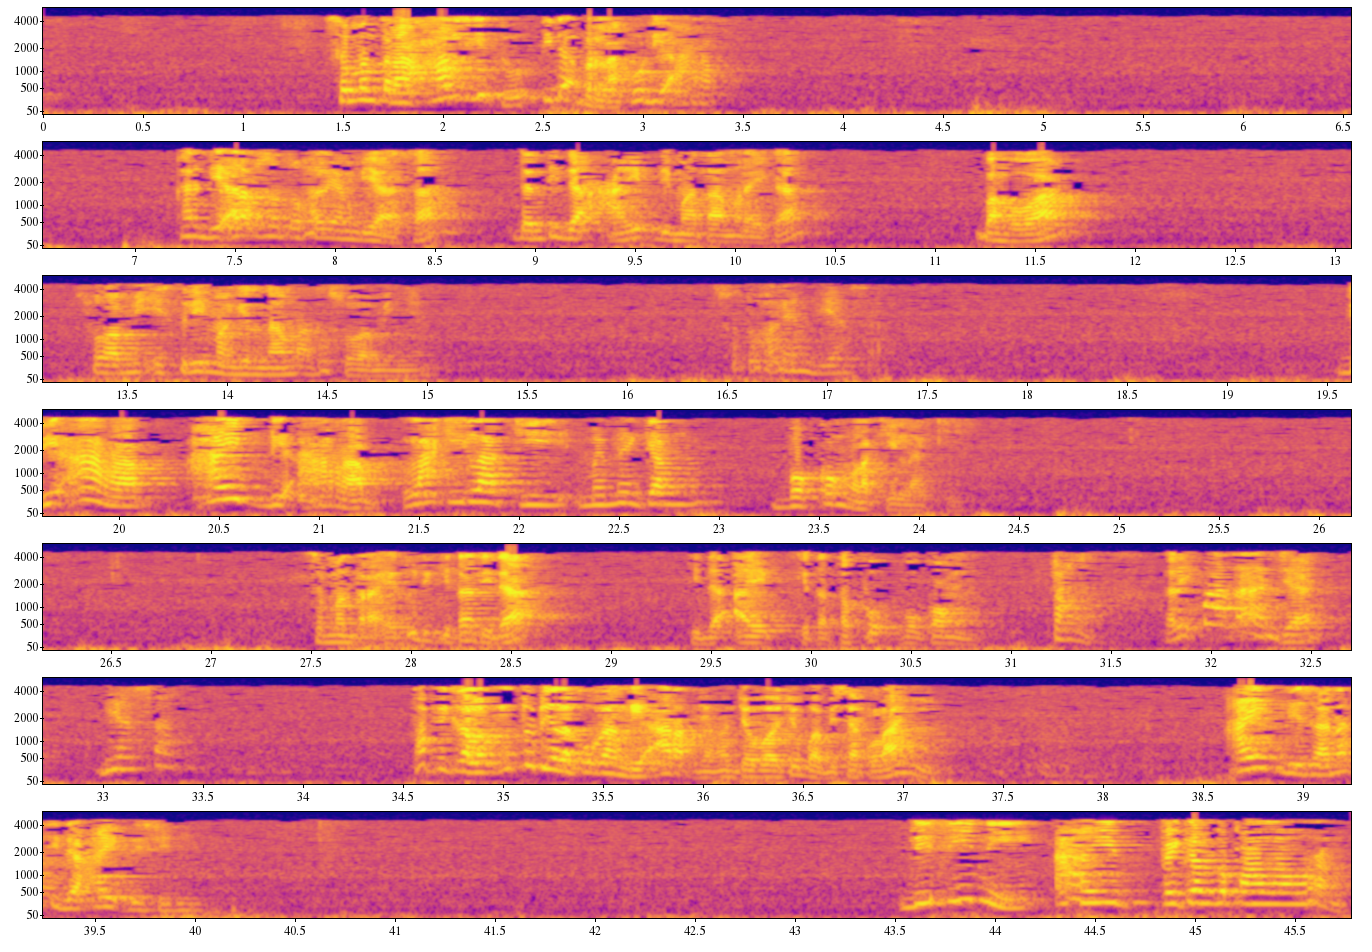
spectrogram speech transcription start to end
Sementara hal itu tidak berlaku di Arab. Karena di Arab satu hal yang biasa dan tidak aib di mata mereka bahwa suami istri manggil nama ke suaminya. Satu hal yang biasa. Di Arab, aib di Arab, laki-laki memegang bokong laki-laki. Sementara itu di kita tidak tidak aib, kita tepuk pokong tang. Dari mana aja? Biasa. Tapi kalau itu dilakukan di Arab, jangan coba-coba bisa kelahi. Aib di sana tidak aib di sini. Di sini aib pegang kepala orang.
